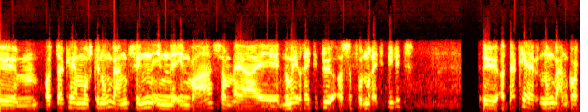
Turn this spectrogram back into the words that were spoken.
Øhm, og der kan jeg måske nogle gange finde en, en vare, som er øh, normalt rigtig dyr, og så få den rigtig billigt. Øh, og der kan jeg nogle gange godt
